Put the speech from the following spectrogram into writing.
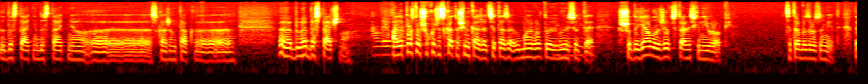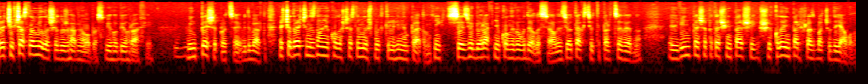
достатньо, достатньо, е, скажімо так, е, е, безпечно. Але Але просто що хочу сказати, що він каже, це теза, може вартує те, що диявол жив в Центральній Східній Європі. Це треба зрозуміти. До речі, Вчаслав Мілош є дуже гарний образ в його біографії. Він пише про це відверто. До речі, до речі, не знав ніколи, що Вчаслав Мілош був таким релігійним поетом. Це з його біографії ніколи не виводилося, але з його текстів тепер це видно. Е, Він пише про те, що він перший, що коли він перший раз бачив диявола.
